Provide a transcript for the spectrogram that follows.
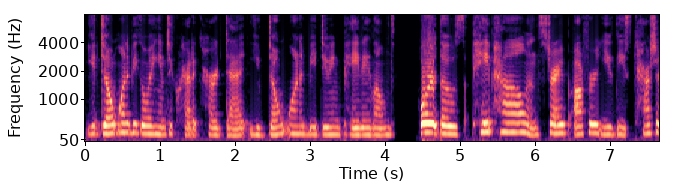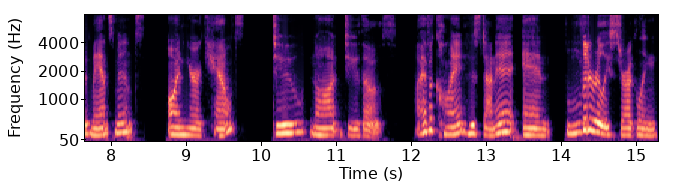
You don't want to be going into credit card debt. You don't want to be doing payday loans or those PayPal and Stripe offer you these cash advancements on your accounts do not do those. I have a client who's done it and literally struggling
